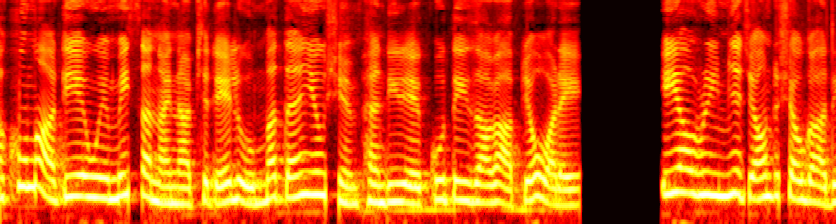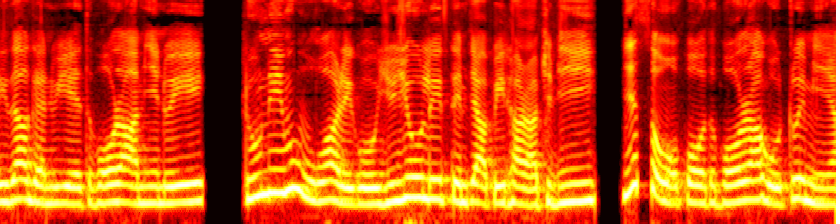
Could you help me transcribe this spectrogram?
အခုမှတရားဝင်မိတ်ဆက်နိုင်တာဖြစ်တယ်လို့မှတ်တမ်းရုပ်ရှင်ဖန်တီးတဲ့ကိုသေးစာကပြောပါတယ်။ AR မြစ်ကြောင်းတစ်လျှောက်ကဒေသခံတွေရဲ့သဘောထားအမြင်တွေလူနေမှုဘဝတွေကိုရိုးရိုးလေးတင်ပြပေးထားတာဖြစ်ပြီးမြစ်စုံအပေါ်သဘောထားကိုတွေ့မြင်ရ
